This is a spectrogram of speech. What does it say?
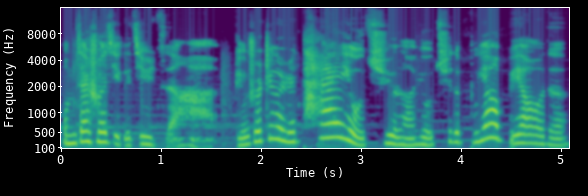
我们再说几个句子哈，比如说这个人太有趣了，有趣的不要不要的，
